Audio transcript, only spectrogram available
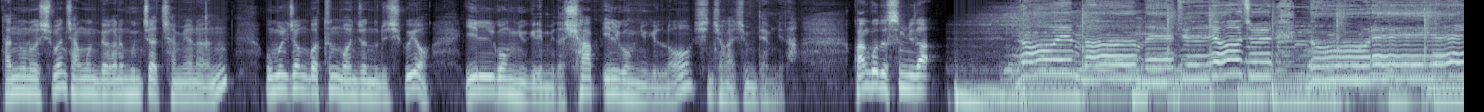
단문 50원 장문 100원의 문자 참여는 우물정 버튼 먼저 누르시고요. 1061입니다. 샵 1061로 신청하시면 됩니다. 광고 듣습니다. 너의 마음에 들려줄 노래에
